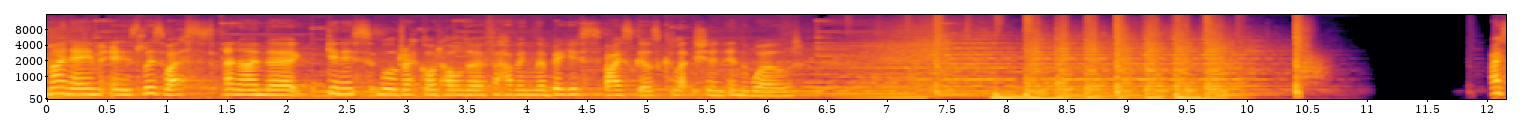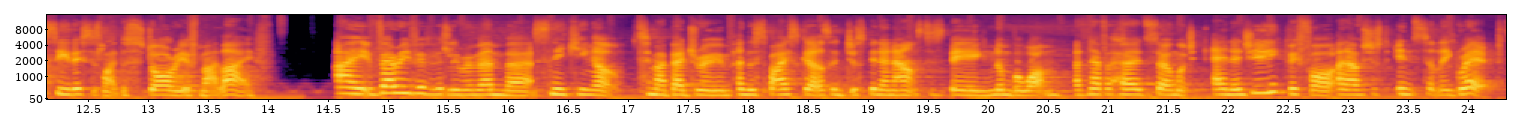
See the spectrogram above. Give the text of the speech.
My name is Liz West and I'm the Guinness World Record holder for having the biggest Spice Girls collection in the world. I see this as like the story of my life. I very vividly remember sneaking up to my bedroom and the Spice Girls had just been announced as being number one. I'd never heard so much energy before and I was just instantly gripped.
